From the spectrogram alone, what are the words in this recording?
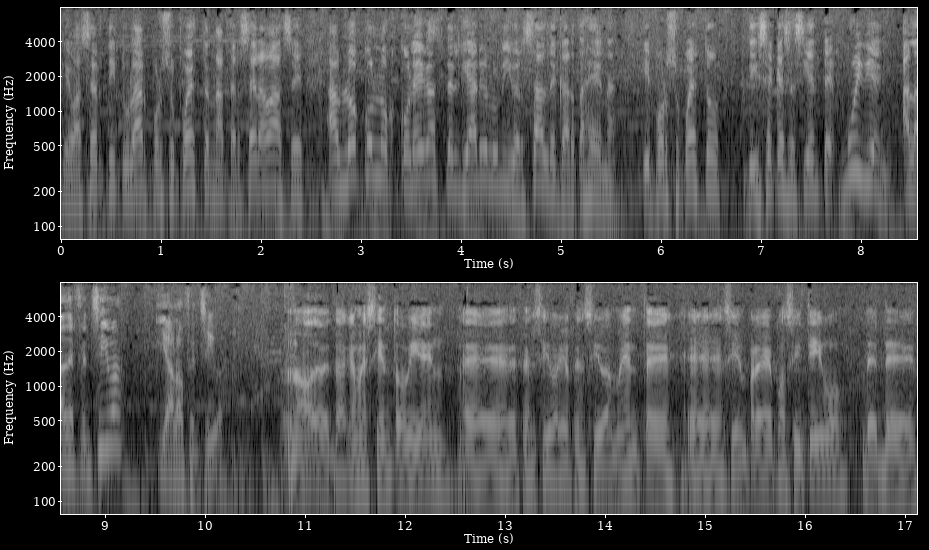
que va a ser titular, por supuesto, en la tercera base, habló con los colegas del diario El Universal de Cartagena y, por supuesto, dice que se siente muy bien a la defensiva y a la ofensiva. No, de verdad que me siento bien, eh, defensiva y ofensivamente, eh, siempre positivo desde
